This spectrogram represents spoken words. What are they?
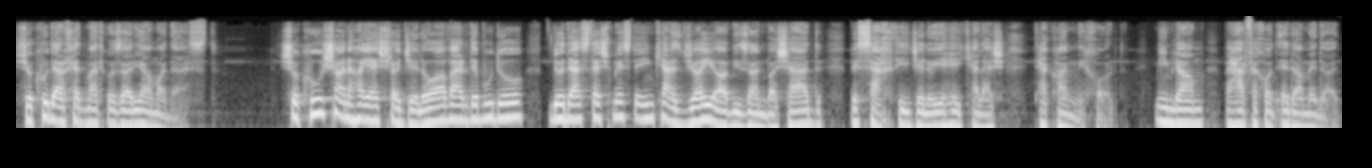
شکو در خدمتگذاری آماده است. شکو شانه هایش را جلو آورده بود و دو دستش مثل اینکه از جایی آویزان باشد به سختی جلوی هیکلش تکان می‌خورد. میملام به حرف خود ادامه داد.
